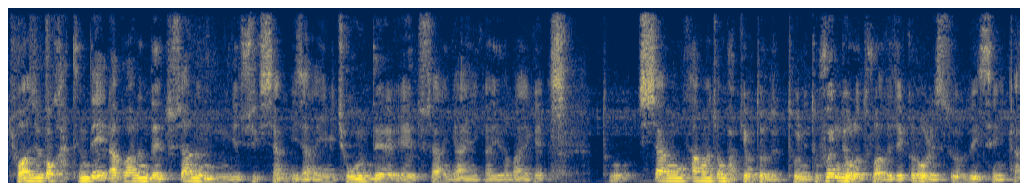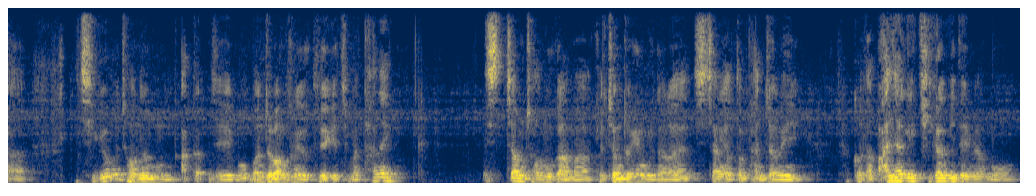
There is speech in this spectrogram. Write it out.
좋아질 것 같은데 라고 하는데 투자하는 게 주식시장이잖아 이미 좋은 데에 투자하는 게 아니니까. 이거 만약에 또 시장 상황 좀 바뀌면 또 돈이 또 후행적으로 들어와서 이제 끌어올릴 수도 있으니까. 지금은 저는 아까 이제 뭐 먼저 방송에서도 얘기했지만 탄핵 시점 전후가 아마 결정적인 우리나라 시장의 어떤 반전이 될 거다. 만약에 기각이 되면 뭐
